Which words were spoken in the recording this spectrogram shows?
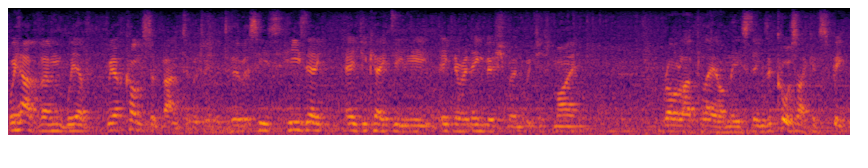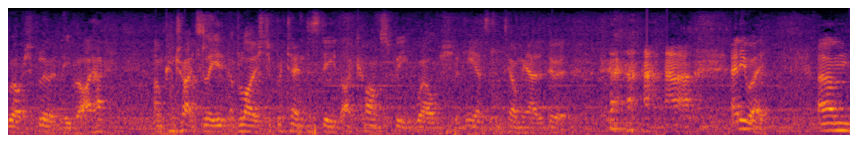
We have um, we have we have constant banter between the two of us. He's he's a, educating the ignorant Englishman, which is my role I play on these things. Of course, I can speak Welsh fluently, but I have I'm contractually obliged to pretend to Steve that I can't speak Welsh, and he has to tell me how to do it. anyway, um,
